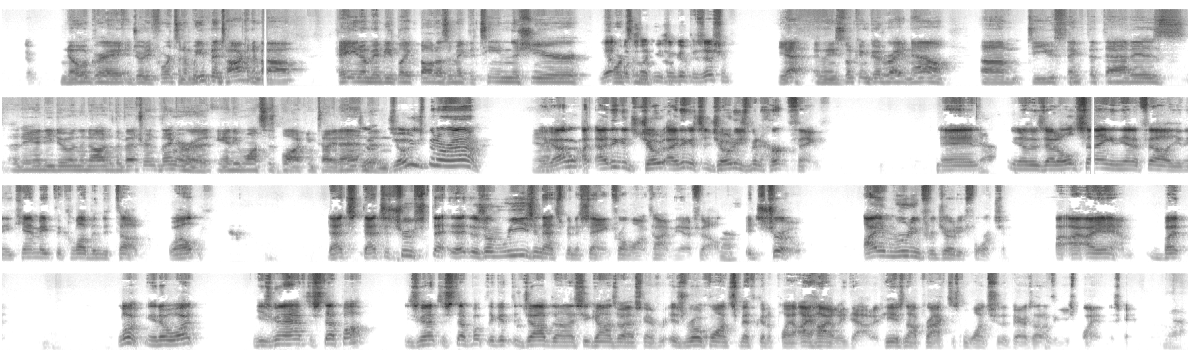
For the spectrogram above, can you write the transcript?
Noah Gray, and Jody Fortson. And we've been talking about, hey, you know, maybe Blake Bell doesn't make the team this year. Yeah, looks like he's in good position. Yeah, I mean, he's looking good right now. Um, do you think that that is an Andy doing the nod to the veteran thing, or Andy wants his blocking tight end? and Jody's been around. Yeah. Like, I, I, think it's Jody. I think it's a Jody's been hurt thing. And yeah. you know, there's that old saying in the NFL, you know, you can't make the club in the tub. Well, that's that's a true. St- there's a reason that's been a saying for a long time in the NFL. Yeah. It's true. I am rooting for Jody Fortson. I, I am, but look, you know what? He's going to have to step up. He's going to have to step up to get the job done. I see Gonzo asking, is Roquan Smith going to play? I highly doubt it. He has not practiced once for the Bears. I don't think he's playing this game. Yeah,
